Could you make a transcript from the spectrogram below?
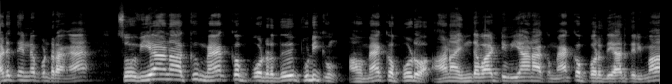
அடுத்து என்ன பண்ணுறாங்க ஸோ வியானாக்கு மேக்கப் போடுறது பிடிக்கும். அவன் மேக்கப் போடுவான் ஆனால் இந்த வாட்டி வியானாக்கு மேக்கப் போடுறது யார் தெரியுமா?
